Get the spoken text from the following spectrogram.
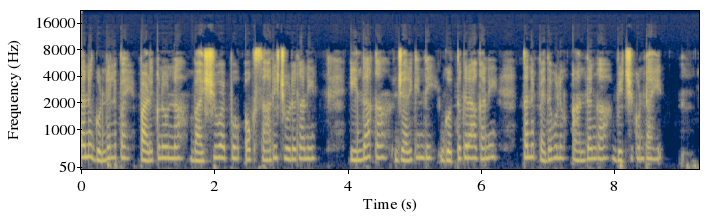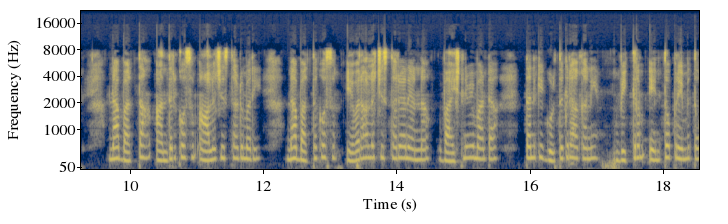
తన గుండెలపై పడుకుని ఉన్న వైశ్యు వైపు ఒకసారి చూడగానే ఇందాక జరిగింది గుర్తుకు రాగానే తన పెదవులు అందంగా విచ్చుకుంటాయి నా భర్త అందరి కోసం ఆలోచిస్తాడు మరి. నా భర్త కోసం ఎవరు ఆలోచిస్తారు? అని అన్న వైష్ణవి మాట తనకి గుర్తుకు రాగానే విక్రమ్ ఎంతో ప్రేమతో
